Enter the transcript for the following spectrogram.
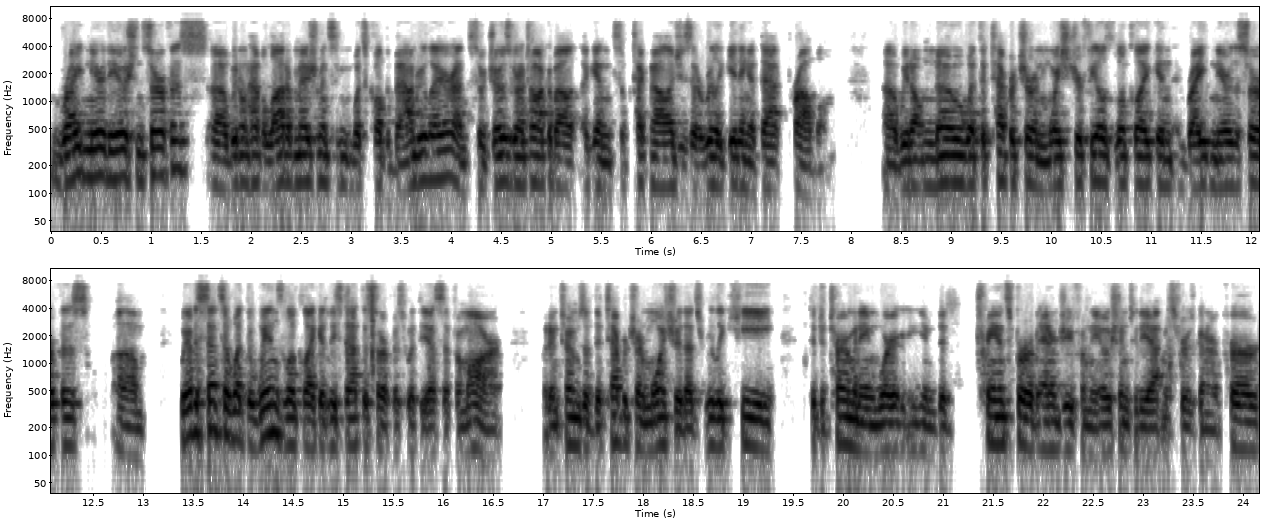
right near the ocean surface, uh, we don't have a lot of measurements in what's called the boundary layer. And so Joe's going to talk about, again, some technologies that are really getting at that problem. Uh, we don't know what the temperature and moisture fields look like in right near the surface. Um, we have a sense of what the winds look like, at least at the surface with the SFMR. But in terms of the temperature and moisture, that's really key to determining where you know, the transfer of energy from the ocean to the atmosphere is going to occur.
